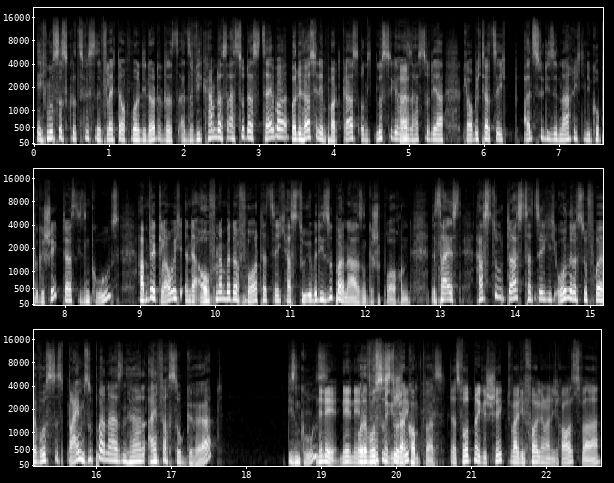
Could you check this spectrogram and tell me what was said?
ich muss das kurz wissen. Vielleicht auch wollen die Leute das, also wie kam das, hast du das selber, weil du hörst ja den Podcast und lustigerweise Ja. hast du dir, glaube ich, tatsächlich, als du diese Nachricht in die Gruppe geschickt hast, diesen Gruß, haben wir, glaube ich, in der Aufnahme davor tatsächlich, hast du über die Supernasen gesprochen. Das heißt, hast du das tatsächlich, ohne dass du vorher wusstest, beim Supernasenhören einfach so gehört? Diesen Gruß? Nee, nee, nee, nee. Oder das wusstest du, da kommt was? Das wurde mir geschickt, weil die Folge noch nicht raus war.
